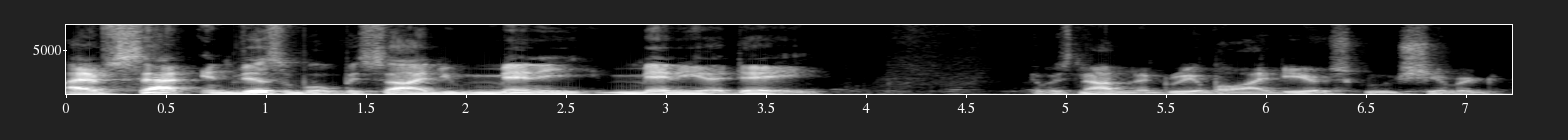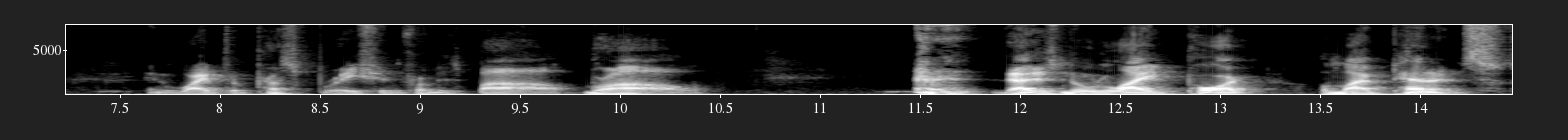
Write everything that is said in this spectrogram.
I have sat invisible beside you many, many a day. It was not an agreeable idea, Scrooge shivered and wiped the perspiration from his bow, brow. that is no light part of my penance.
